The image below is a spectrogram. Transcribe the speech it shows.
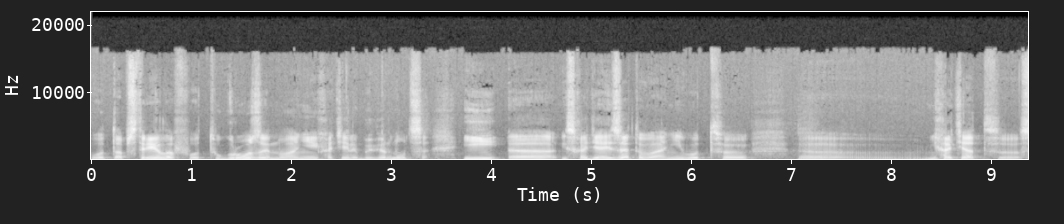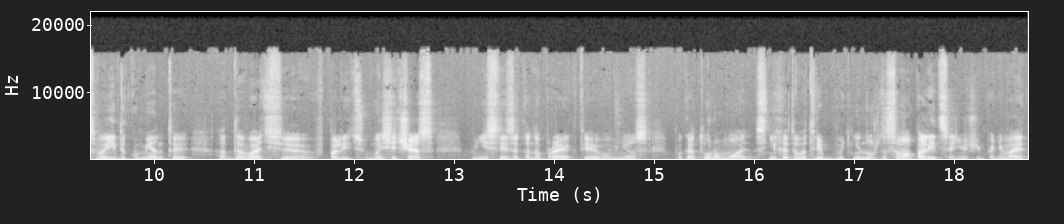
от обстрелов, от угрозы, но они хотели бы вернуться. И э, исходя из этого, они вот э, не хотят э, свои документы отдавать э, в полицию. Мы сейчас внесли законопроект, я его внес, по которому с них этого требовать не нужно. Сама полиция не очень понимает,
